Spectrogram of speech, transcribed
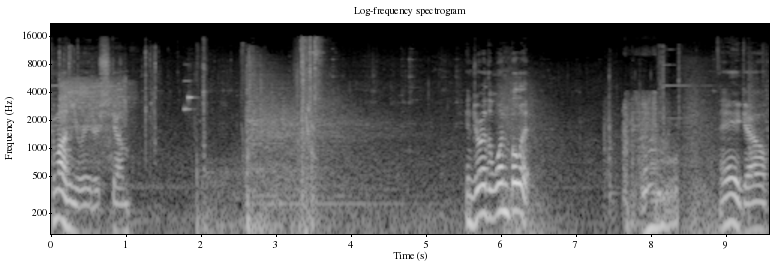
Come on, you Raider scum. Enjoy the one bullet. There you go.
